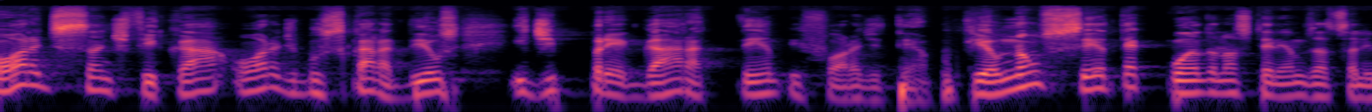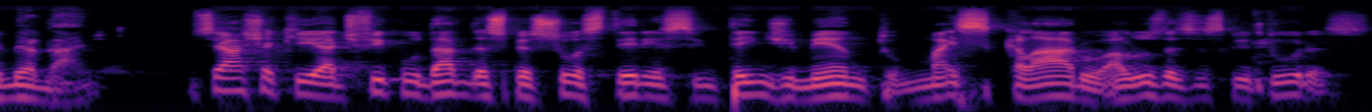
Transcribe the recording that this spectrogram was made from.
hora de santificar, hora de buscar a Deus e de pregar a tempo e fora de tempo. Porque eu não sei até quando nós teremos essa liberdade. Você acha que a dificuldade das pessoas terem esse entendimento mais claro à luz das Escrituras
